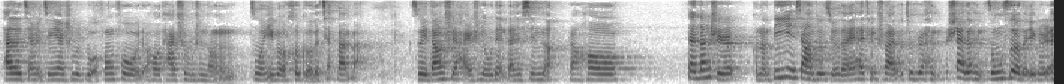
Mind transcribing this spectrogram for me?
他的潜水经验是不是比我丰富，然后他是不是能做一个合格的潜伴吧。所以当时还是有点担心的，然后。但当时可能第一印象就觉得，哎，还挺帅的，就是很晒得很棕色的一个人，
